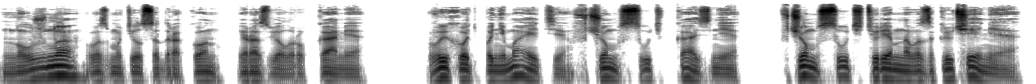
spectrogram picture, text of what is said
«Нужно?» — возмутился дракон и развел руками. «Вы хоть понимаете, в чем суть казни? В чем суть тюремного заключения?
